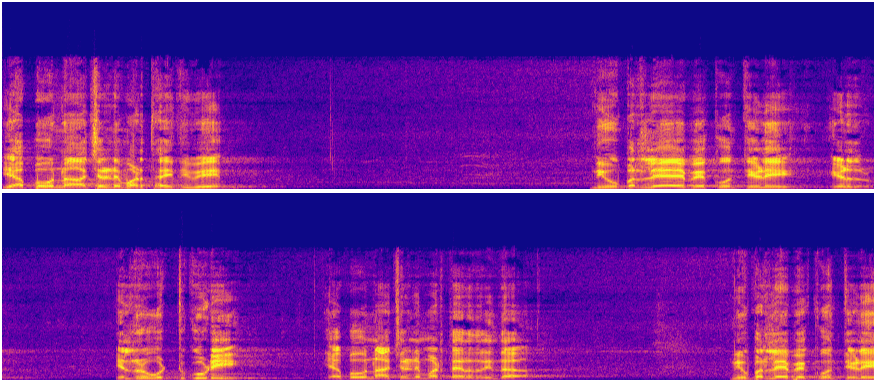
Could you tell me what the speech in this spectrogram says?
ಈ ಹಬ್ಬವನ್ನು ಆಚರಣೆ ಮಾಡ್ತಾ ಇದ್ದೀವಿ. ನೀವು ಬರಲೇಬೇಕು ಅಂತೇಳಿ ಹೇಳಿದ್ರು. ಎಲ್ಲರೂ ಒಟ್ಟುಗೂಡಿ ಈ ಹಬ್ಬವನ್ನು ಆಚರಣೆ ಮಾಡ್ತಾ ಇರೋದ್ರಿಂದ ನೀವು ಬರಲೇಬೇಕು ಅಂತೇಳಿ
